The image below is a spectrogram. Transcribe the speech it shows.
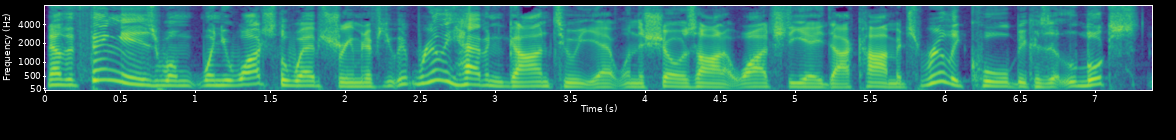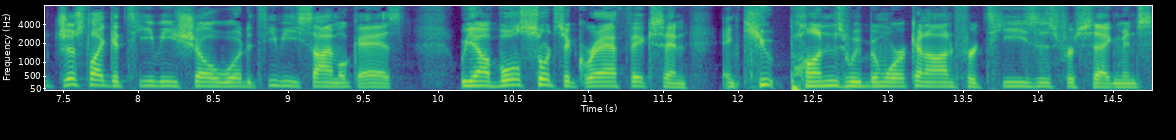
Now the thing is, when when you watch the web stream, and if you really haven't gone to it yet, when the show is on at watchda.com, it's really cool because it looks just like a TV show would, a TV simulcast. We have all sorts of graphics and and cute puns we've been working on for teases for segments.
